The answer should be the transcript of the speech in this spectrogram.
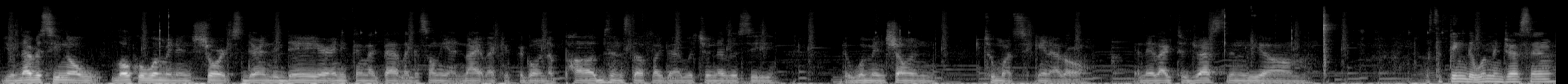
you'll never see no local women in shorts during the day or anything like that. Like it's only at night, like if they're going to pubs and stuff like that. But you'll never see the women showing too much skin at all. And they like to dress in the um, what's the thing the women dress in?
